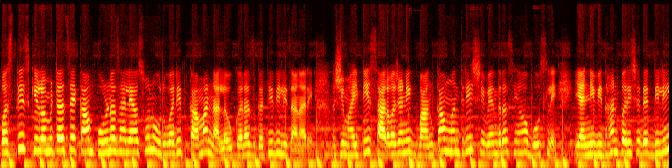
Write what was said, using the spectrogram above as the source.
पस्तीस किलोमीटरचे काम पूर्ण झाले असून उर्वरित कामांना लवकरच गती दिली जाणार आहे. अशी माहिती सार्वजनिक बांधकाम मंत्री शिवेंद्रसिंह भोसले यांनी विधान परिषदेत दिली.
